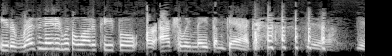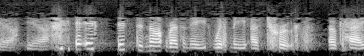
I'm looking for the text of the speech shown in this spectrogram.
either resonated with a lot of people or actually made them gag. yeah, yeah, yeah. It, it it did not resonate with me as truth. Okay,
